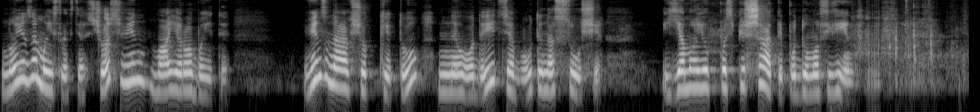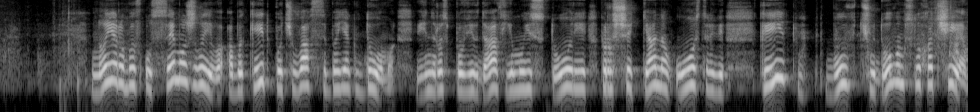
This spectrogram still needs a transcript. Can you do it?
Ной замислився, що ж він має робити. Він знав, що киту не годиться бути на суші. Я маю поспішати, подумав він. Ноя робив усе можливе, аби кит почував себе як вдома. Він розповідав йому історії про життя на острові. Кит був чудовим слухачем.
